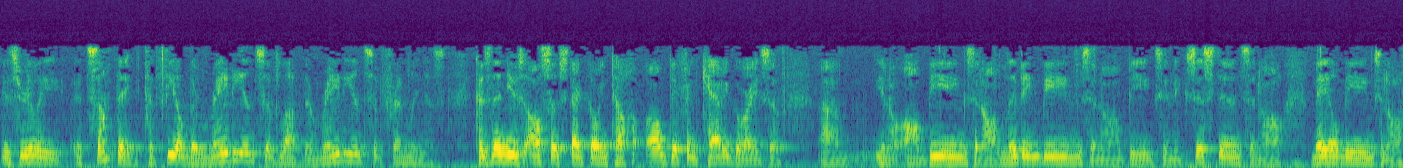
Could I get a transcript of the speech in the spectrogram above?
is really, it's something to feel the radiance of love, the radiance of friendliness. Because then you also start going to all different categories of, um, you know, all beings and all living beings and all beings in existence and all male beings and all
